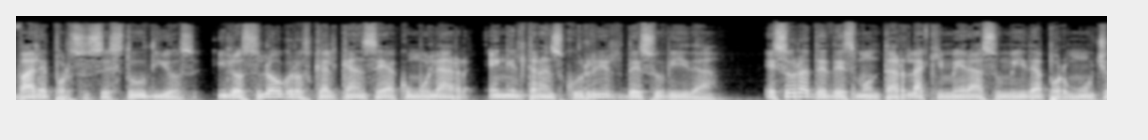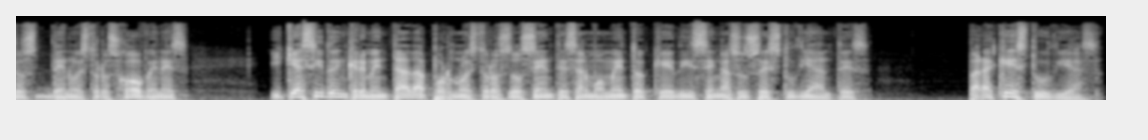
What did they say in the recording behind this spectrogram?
Vale por sus estudios y los logros que alcance a acumular en el transcurrir de su vida. Es hora de desmontar la quimera asumida por muchos de nuestros jóvenes y que ha sido incrementada por nuestros docentes al momento que dicen a sus estudiantes, ¿para qué estudias?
